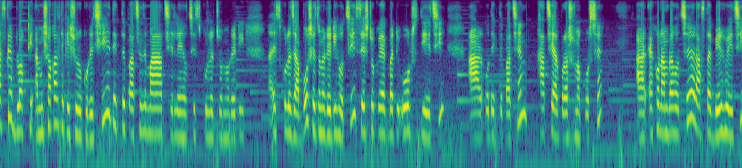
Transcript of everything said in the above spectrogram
আজকের ব্লগটি আমি সকাল থেকে শুরু করেছি। দেখতে পাচ্ছেন যে মা, ছেলে হচ্ছে স্কুলের জন্য রেডি স্কুলে যাব, সেজন্য রেডি হচ্ছি। শ্রেষ্ঠকে এক বাটি ওটস দিয়েছি আর ও দেখতে পাচ্ছেন খাচ্ছে আর পড়াশোনা করছে। আর এখন আমরা হচ্ছে রাস্তায় বের হয়েছি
